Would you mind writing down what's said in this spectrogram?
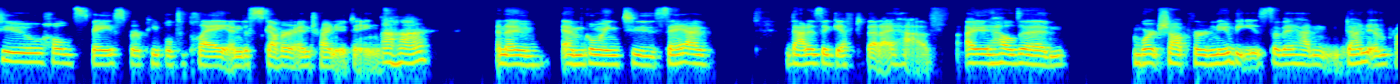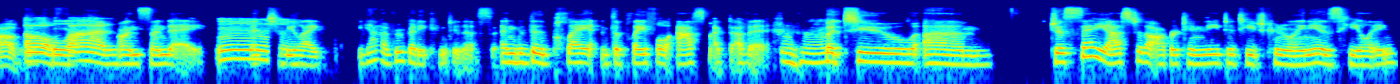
to hold space for people to play and discover and try new things Uh-huh. and I am going to say I that is a gift that I have. I held a workshop for newbies, so they hadn't done improv Oh, before fun. on Sunday, and to be Mm. like, yeah, everybody can do this, and the play, the playful aspect of it, Mhm. but to um, just say yes to the opportunity to teach Kundalini is healing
